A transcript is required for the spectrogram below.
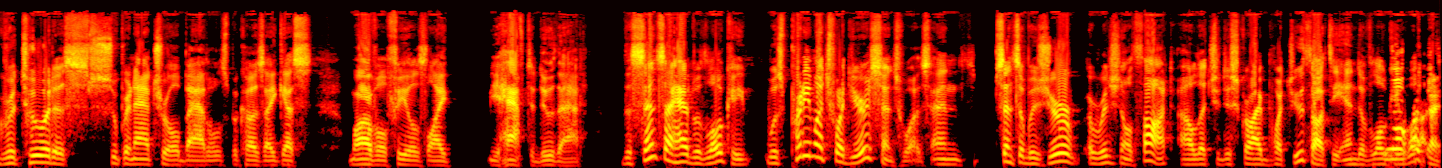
gratuitous supernatural battles because I guess Marvel feels like you have to do that the sense I had with Loki was pretty much what your sense was. And since it was your original thought, I'll let you describe what you thought the end of Loki well, was. Okay.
